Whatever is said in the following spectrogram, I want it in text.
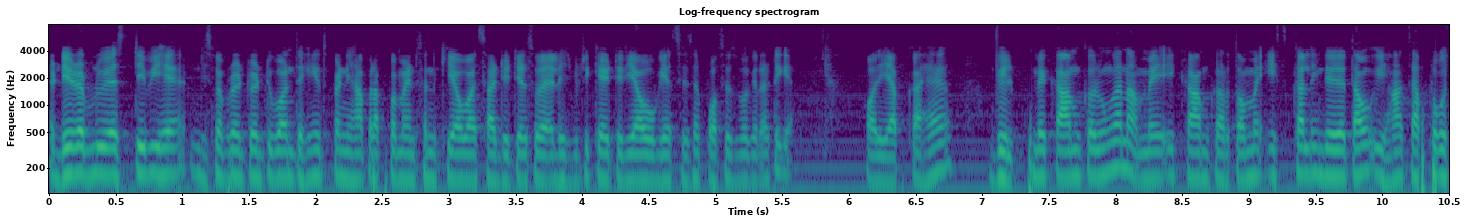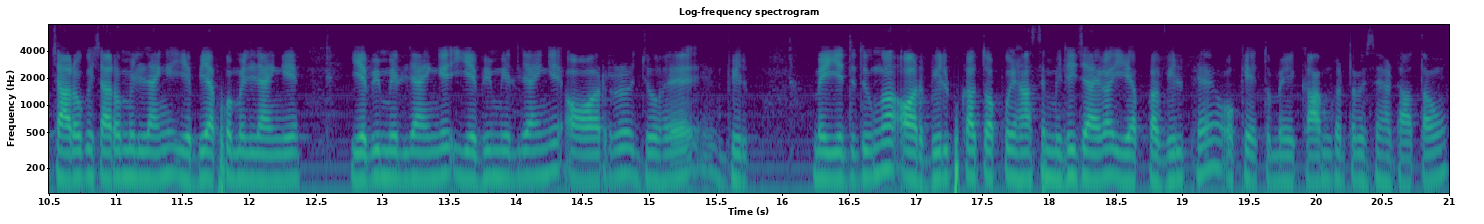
डी डब्ल्यू एस टी भी है, जिसमें अपने ट्वेंटी वन देखेंगे तो यहाँ पर आपका मेंशन किया हुआ है, सारी डिटेल्स और एलिजिबिलिटी क्राइटेरिया हो गया जैसे प्रोसेस वगैरह, ठीक है? और ये आपका है विल्प मैं काम करूँगा ना, मैं एक काम करता हूँ, मैं इसका लिंक दे देता हूँ, यहाँ से आप लोग को चारों के चारों मिल जाएँगे, ये भी आपको मिल जाएँगे, ये भी मिल जाएँगे, ये भी मिल जाएँगे, और जो है विल्प मैं ये दे दूँगा, और विल्प का तो आपको यहाँ से मिल ही जाएगा, ये आपका विल्प है ओके तो मैं एक काम करता हूँ इसे हटाता हूँ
